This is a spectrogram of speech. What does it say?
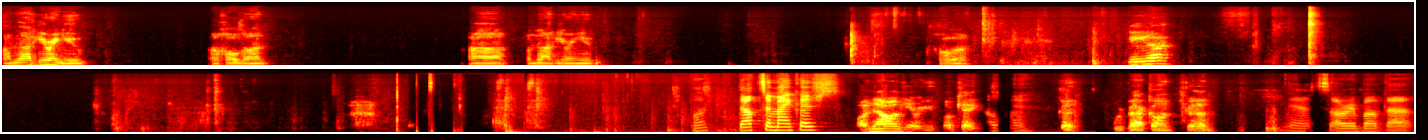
I'm not hearing you. Oh, hold on. Uh, I'm not hearing you. Hold on. Dina? What? Dr. Michaels? Oh, now I'm hearing you. Okay, Okay. Good. We're back on. Go ahead. Yeah, sorry about that.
